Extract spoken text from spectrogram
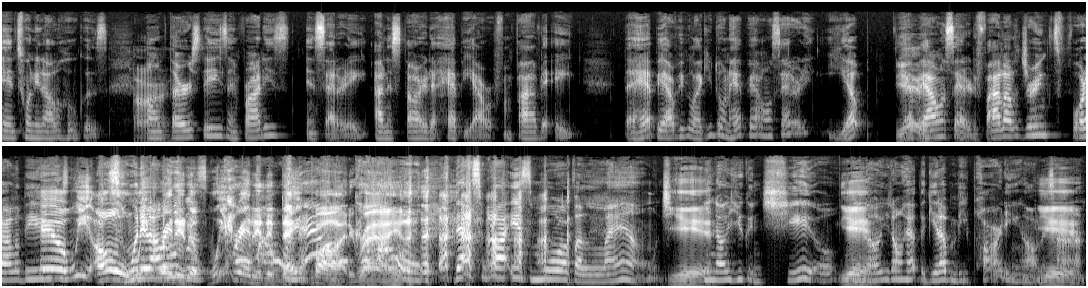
and $20 hookahs. All on right. Thursdays and Fridays and Saturday, I done started a happy hour from 5 to 8. The happy hour, people like, you doing a happy hour on Saturday? Yep. Happy Yeah. hour on Saturday. $5 drinks, $4 beers. Hell, we old. We $20 ready to we ready to day party right here. That's why it's more of a lounge. Yeah. You know, you can chill. Yeah. You know, you don't have to get up and be partying all the Yeah. time.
